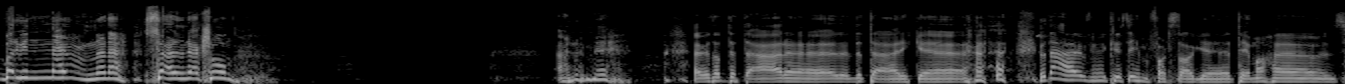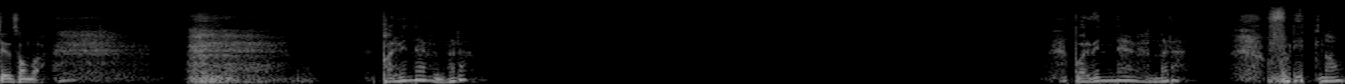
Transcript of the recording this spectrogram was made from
Bare vi nevner det, så er det en reaksjon. Er dere med? Jeg vet at dette er, uh, dette er ikke Jo, det er Kristi himmelfartsdag-tema. Uh, si det sånn, da. Bare vi nevner det. Bare vi nevner det. For ditt navn,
